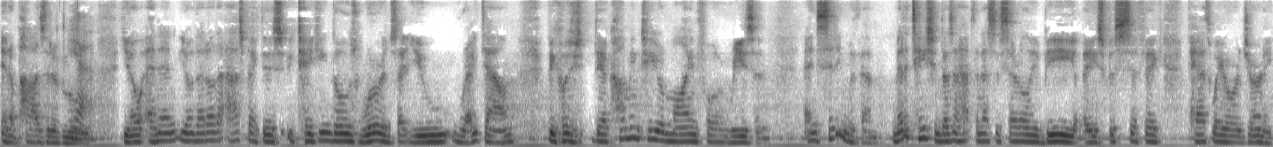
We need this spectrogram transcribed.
in a positive mood Yeah. you know and then you know that other aspect is taking those words that you write down because they're coming to your mind for a reason and sitting with them. Meditation doesn't have to necessarily be a specific pathway or a journey.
